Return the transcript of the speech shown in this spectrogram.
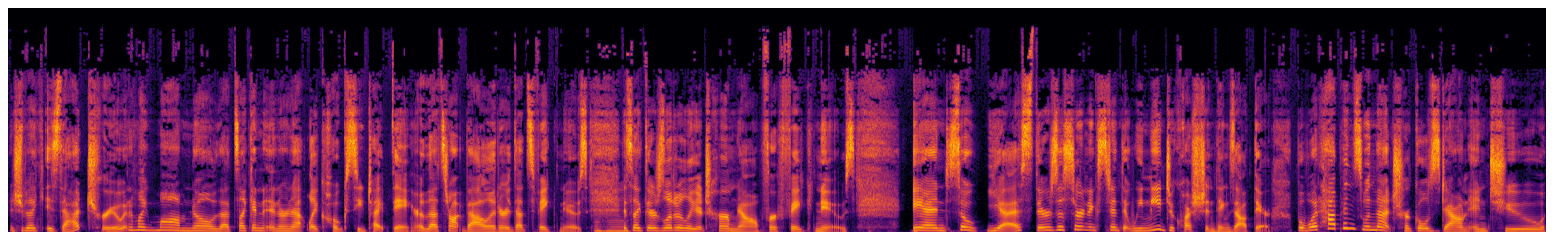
And she'd be like, is that true? And I'm like, mom, no, that's like an internet like hoaxy type thing, or that's not valid, or that's fake news. Mm-hmm. It's like there's literally a term now for fake news. And so, yes, there's a certain extent that we need to question things out there. But what happens when that trickles down into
